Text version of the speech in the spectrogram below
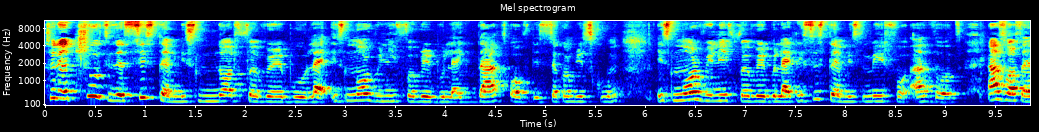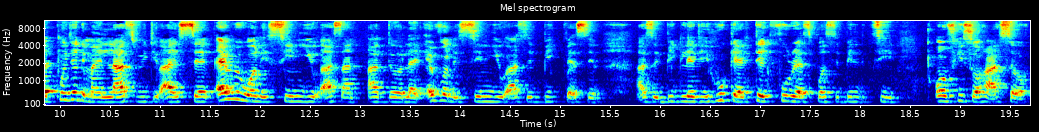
So the truth is the system is not favorable. Like it's not really favorable like that of the secondary school. It's not really favorable. Like the system is made for adults. That's what I pointed in my last video I said everyone is seeing you as an adult, like everyone is seeing you as a big person, as a big lady who can take full responsibility of his or herself.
